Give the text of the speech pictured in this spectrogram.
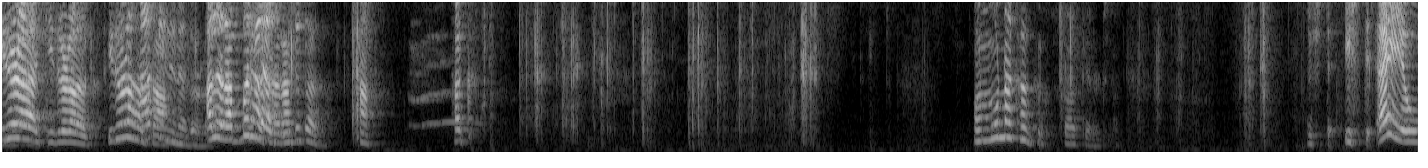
ಇದ್ರೊಳಗೆ ಹಾಕಿ. ಇದ್ರೊಳಗೆ ಹಾಕಿ ಇದ್ರೊಳಗೆ ಹಾಕಿ. ಅಲ್ಲ, ರಬ್ಬರ್ ಹಾಕ ಹಾಂ ಮೂರ್ನಾಲ್ಕು ಹಾಕು. ಸಾಕೆರಡು ಸಾಕು. ಇಷ್ಟೇ. ಇಷ್ಟೇ. ಅಯ್ಯೋ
